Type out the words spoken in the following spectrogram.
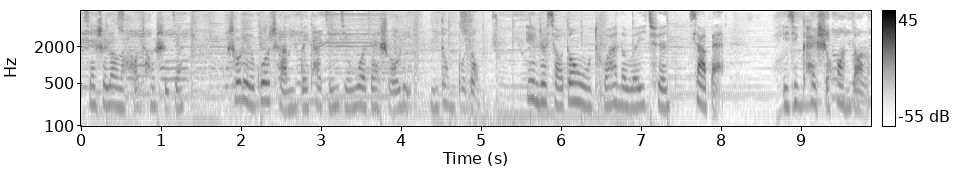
先是愣了好长时间，手里的锅铲被他紧紧握在手里，一动不动。印着小动物图案的围裙下摆已经开始晃荡了。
